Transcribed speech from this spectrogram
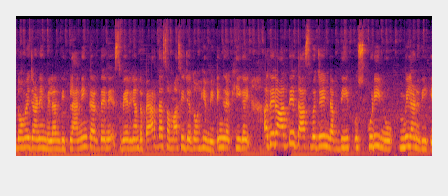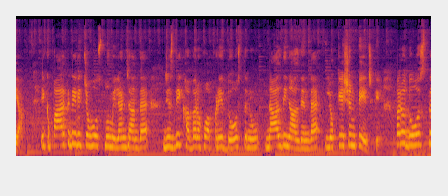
ਦੋਵੇਂ ਜਾਣੇ ਮਿਲਣ ਦੀ ਪਲੈਨਿੰਗ ਕਰਦੇ ਨੇ। ਸਵੇਰ ਜਾਂ ਦੁਪਹਿਰ ਦਾ ਸਮਾਂ ਸੀ ਜਦੋਂ ਇਹ ਮੀਟਿੰਗ ਰੱਖੀ ਗਈ ਅਤੇ ਰਾਤ ਦੇ 10 ਵਜੇ ਨਵਦੀਪ ਉਸ ਕੁੜੀ ਨੂੰ ਮਿਲਣ ਵੀ ਗਿਆ। ਇੱਕ ਪਾਰਕ ਦੇ ਵਿੱਚ ਉਹ ਉਸ ਨੂੰ ਮਿਲਣ ਜਾਂਦਾ ਹੈ, ਜਿਸ ਦੀ ਖਬਰ ਉਹ ਆਪਣੇ ਦੋਸਤ ਨੂੰ ਨਾਲ ਦੀ ਨਾਲ ਦਿੰਦਾ ਹੈ, ਲੋਕੇਸ਼ਨ ਭੇਜ ਕੇ। ਪਰ ਉਹ ਦੋਸਤ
